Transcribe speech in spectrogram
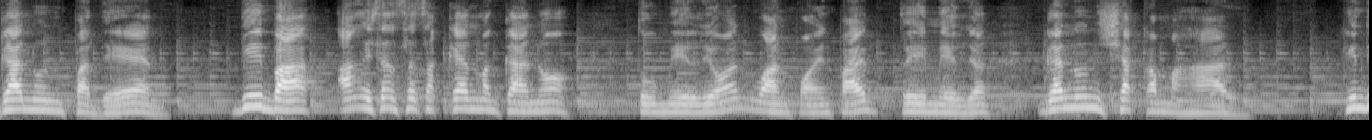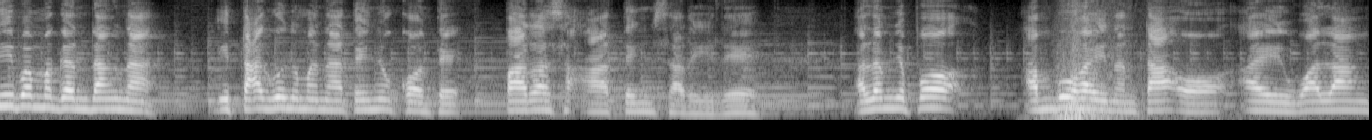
ganun pa din. Di ba, ang isang sasakyan magkano? 2 million, 1.5, 3 million. Ganun siya kamahal. Hindi ba magandang na itago naman natin yung konti para sa ating sarili? Alam niyo po, ang buhay ng tao ay walang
